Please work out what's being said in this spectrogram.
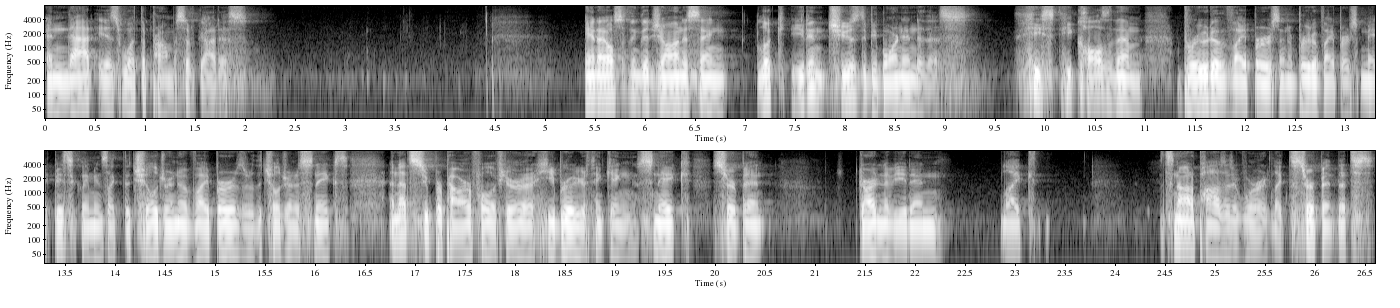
And that is what the promise of God is. And I also think that John is saying, look, you didn't choose to be born into this. He, he calls them brood of vipers, and a brood of vipers basically means like the children of vipers or the children of snakes. And that's super powerful. If you're a Hebrew, you're thinking snake, serpent, Garden of Eden. Like, it's not a positive word. Like the serpent, that's,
